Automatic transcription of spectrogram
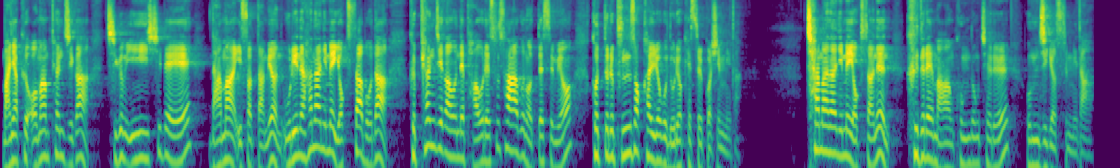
만약 그 엄한 편지가 지금 이 시대에 남아 있었다면 우리는 하나님의 역사보다 그 편지 가운데 바울의 수사학은 어땠으며 그것들을 분석하려고 노력했을 것입니다. 참 하나님의 역사는 그들의 마음 공동체를 움직였습니다.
